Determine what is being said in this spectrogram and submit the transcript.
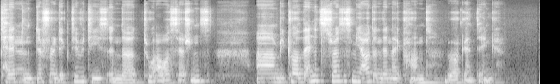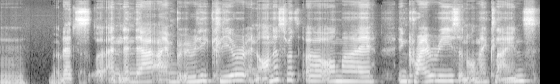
ten different activities in the two-hour sessions um, because then it stresses me out and then I can't work and think. Mm, that That's uh, and and there I'm really clear and honest with uh, all my inquiries and all my clients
